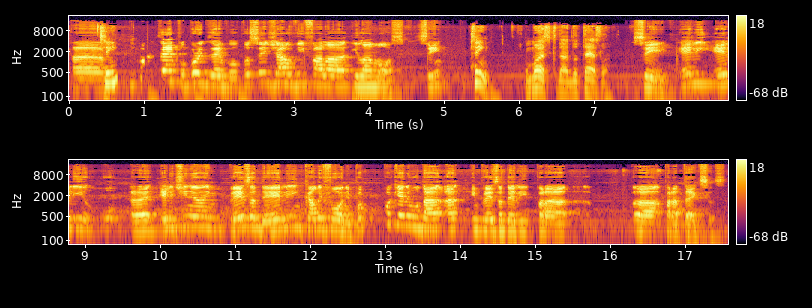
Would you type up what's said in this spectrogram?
Uh, sim. Por exemplo, por exemplo, você já ouviu falar Elon Musk, sim? Sim, o Musk da, do Tesla. Sim, ele ele uh, ele tinha a empresa dele em Califórnia. Por, por que ele mudou a empresa dele para uh, para Texas?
